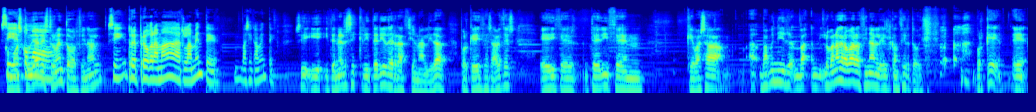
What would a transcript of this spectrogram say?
Como Sí, es estudiar como- instrumentos al final. Sí, reprogramar la mente, básicamente. Sí, y, y tener ese criterio de racionalidad. Porque dices, a veces eh, dices, te dicen que vas a. Va a venir. va- lo van a grabar al final el concierto. Dices, ¿Por qué? Eh,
